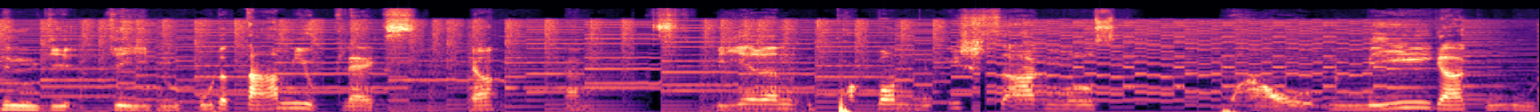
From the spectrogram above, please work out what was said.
hingegeben oder Damuplex. Ja, ähm, wären Pokémon, wo ich sagen muss, wow, mega gut.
